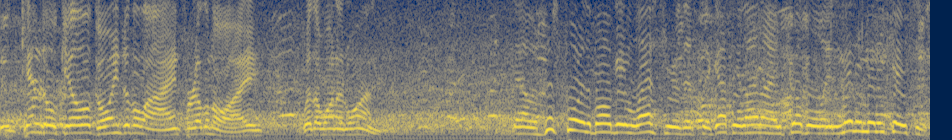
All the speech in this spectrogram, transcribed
and Kendall Gill going to the line for Illinois with a one and one. Now, it was this point of the ball game last year that uh, got the Illini in trouble in many, many cases.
